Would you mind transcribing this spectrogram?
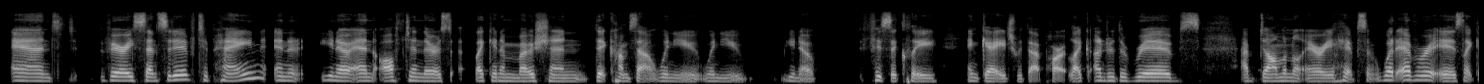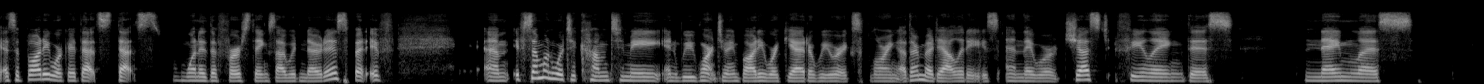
and very sensitive to pain, and you know, and often there's like an emotion that comes out when you when you you know physically engage with that part like under the ribs abdominal area hips whatever it is like as a body worker that's that's one of the first things i would notice but if um, if someone were to come to me and we weren't doing body work yet or we were exploring other modalities and they were just feeling this nameless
